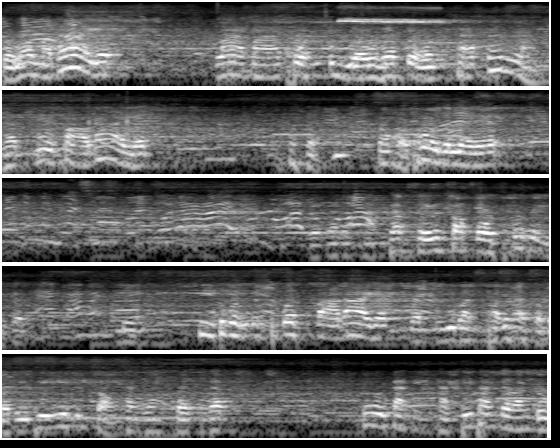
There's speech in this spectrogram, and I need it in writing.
ตัวรอดมาได้ครับล่ามาคนเดียวครับโดนช็อตด้านหลังครับดูฟาวได้ครับต้องขอโทษกันเลยครับเดี๋ยวกันครับเซเว่นซอฟโบทุกสิ่งครับ ที่ทุกคนเป็นซุปเปอร์สตาร์ได้ครับ วันนี้วันพฤหัสบดีที่ 22 ธันวาคมครับคู่การแข่งขันที่ท่านกำลังดู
